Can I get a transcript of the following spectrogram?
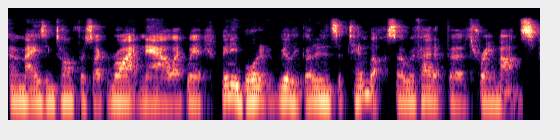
an amazing time for us. Like right now, like we're when he bought it, really got it in September. So we've had it for three months.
